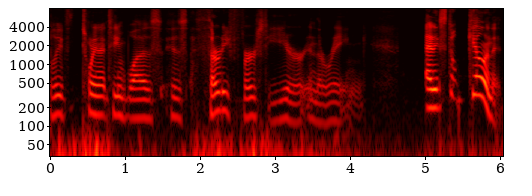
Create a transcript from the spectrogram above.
believe 2019 was his 31st year in the ring, and he's still killing it.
